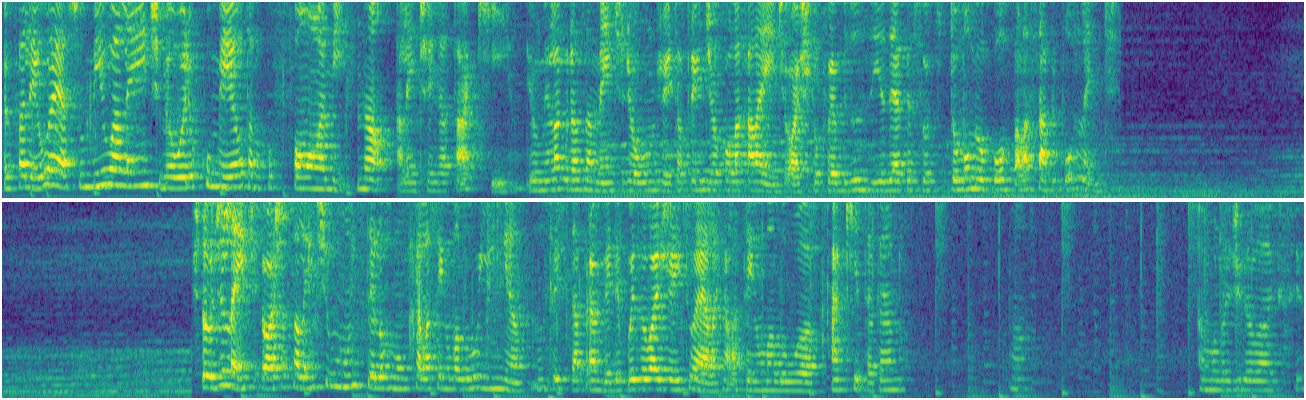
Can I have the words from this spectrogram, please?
Eu falei, ué, sumiu a lente, meu olho comeu, tava com fome. Não, a lente ainda tá aqui. Eu milagrosamente, de algum jeito, aprendi a colocar a lente. Eu acho que eu fui abduzida e a pessoa que tomou meu corpo, ela sabe por lente. Estou de lente. Eu acho essa lente muito Sailor Moon porque ela tem uma luinha. Não sei se dá pra ver. Depois eu ajeito ela, que ela tem uma lua aqui, tá vendo? Ó. A lua de galáxia.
